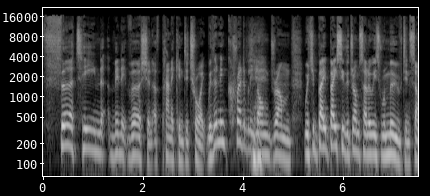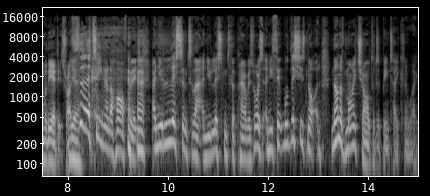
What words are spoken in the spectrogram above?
thirteen minute version of Panic in Detroit with an incredibly long drum, which ba- basically the drum solo is removed in some of the edits, right? Yeah. 13 and a half minutes. and you listen to that and you listen to the power of his voice and you think, well, this is not, none of my childhood has been taken away.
